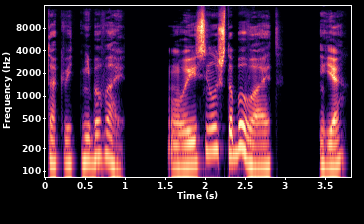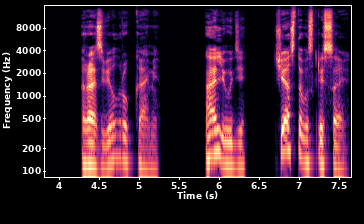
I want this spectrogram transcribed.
так ведь не бывает. Выяснилось, что бывает. Я развел руками. А люди часто воскресают.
